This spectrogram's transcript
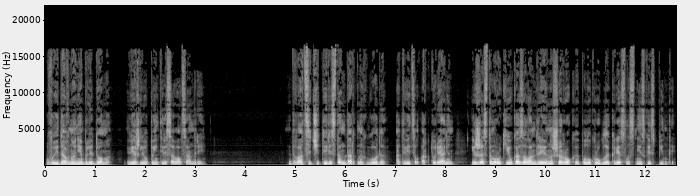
«Вы давно не были дома?» — вежливо поинтересовался Андрей. «Двадцать четыре стандартных года», — ответил арктурянин и жестом руки указал Андрею на широкое полукруглое кресло с низкой спинкой.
